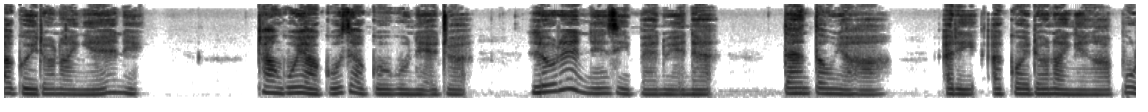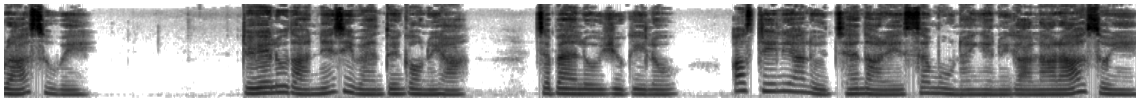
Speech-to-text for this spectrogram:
အကွေဒေါနိုင်ငံနဲ့1999ခုနှစ်အတွက် လိုတဲ့နင်းစီပန်းတွေအနက်တန်း300ဟာအဲ့ဒီအကွေဒေါနိုင်ငံကပို့တာဆိုပဲတကယ်လို့သာနင်းစီပန်းသွင်းကုန်တွေဟာဂျပန်လို UK လိုဩစတြေးလျလိုချမ်းသာတဲ့စက်မှုနိုင်ငံတွေကလာတာဆိုရင်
